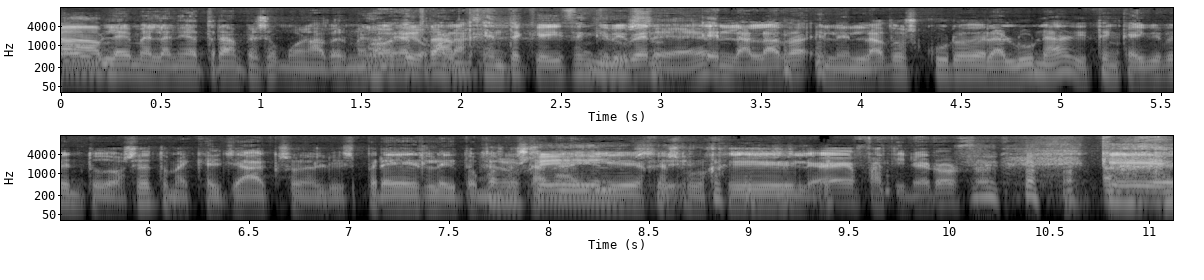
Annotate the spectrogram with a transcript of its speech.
Trump. doble. Melania Trump es bueno, a ver, No, Melania o Trump. la gente que dicen que no viven sé, ¿eh? en, la lada- en el lado oscuro de la luna, dicen que ahí viven todos, ¿eh? Michael Jackson, Elvis Presley, mundo Jesús Gil, sí. Jesús Gil, eh, fascinerosos. que...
